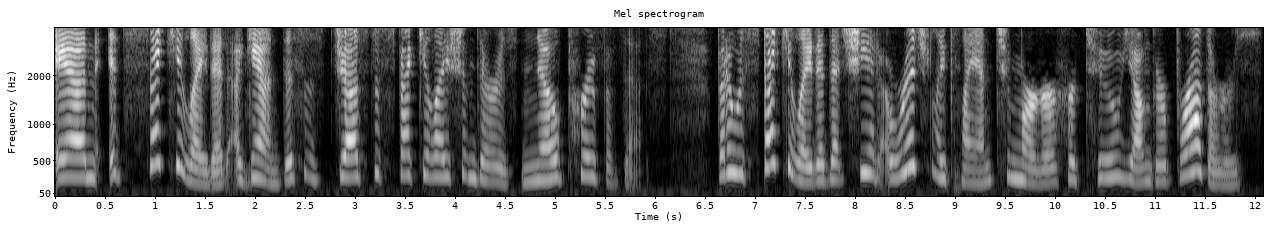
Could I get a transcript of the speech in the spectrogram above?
And it's speculated, again, this is just a speculation, there is no proof of this but it was speculated that she had originally planned to murder her two younger brothers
